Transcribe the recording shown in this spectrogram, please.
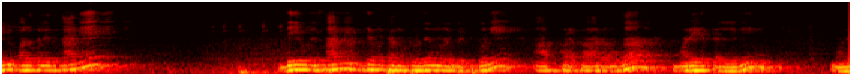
ఏమి పలకలేదు. కానీ దేవుని సాన్నిధ్యం తన హృదయంలో పెట్టుకొని ఆ ప్రకారముగా మరే తల్లిని మన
